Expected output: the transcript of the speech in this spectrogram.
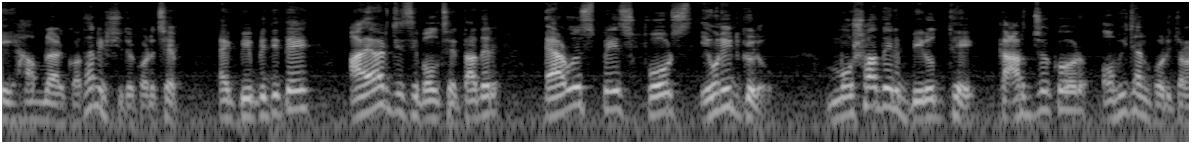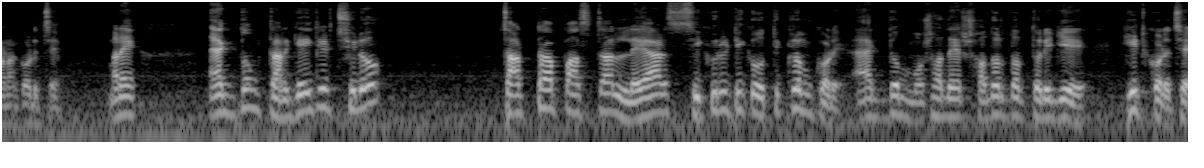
এই হামলার কথা নিশ্চিত করেছে। এক বিবৃতিতে আইআরজিসি বলছে, তাদের অ্যারোস্পেস ফোর্স ইউনিটগুলো মোসাদের বিরুদ্ধে কার্যকর অভিযান পরিচালনা করেছে। মানে একদম টার্গেটেড ছিল চারটা, পাঁচটা লেয়ার সিকিউরিটিকে অতিক্রম করে একদম মোসাদের সদর দপ্তরে গিয়ে হিট করেছে।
